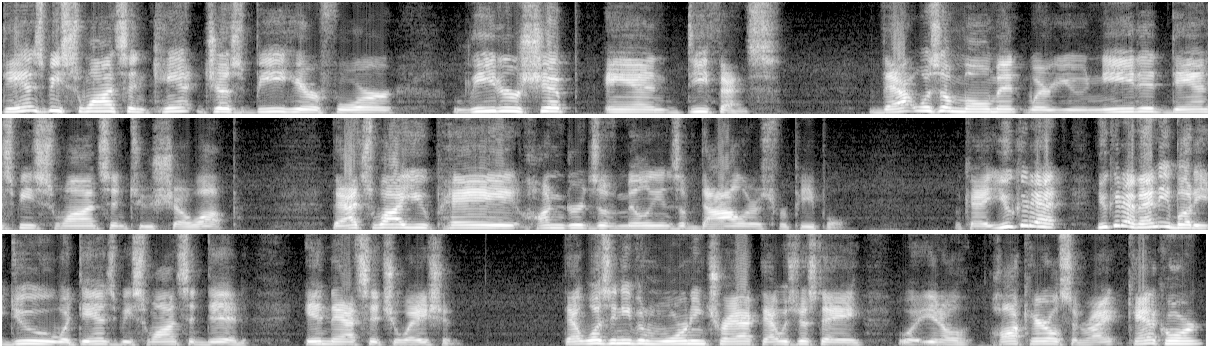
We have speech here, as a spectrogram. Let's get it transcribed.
Dansby Swanson can't just be here for leadership and defense. That was a moment where you needed Dansby Swanson to show up. That's why you pay hundreds of millions of dollars for people. Okay, you could have you could have anybody do what Dansby Swanson did in that situation. That wasn't even warning track. That was just a you know Hawk Harrelson, right? Can of corn.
